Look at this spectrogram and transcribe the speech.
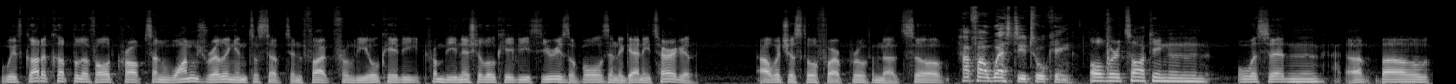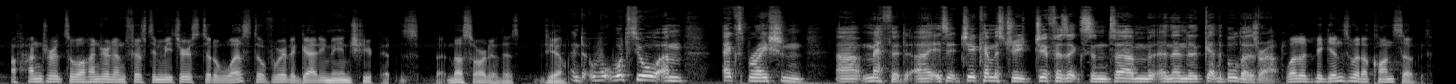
we've got a couple of outcrops and one drilling intercept, in fact, from the OKD, from the initial OKD series of holes in the Ghanie target. Uh, which is so far proven that. So, how far west are you talking? Oh, we're talking within about 100 to 150 meters to the west of where the Ghanie main sheep is. That's sort of this. Yeah. And what's your um, exploration uh, method? Uh, is it geochemistry, geophysics, and um, and then the, get the bulldozer out? Well, it begins with a concept.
